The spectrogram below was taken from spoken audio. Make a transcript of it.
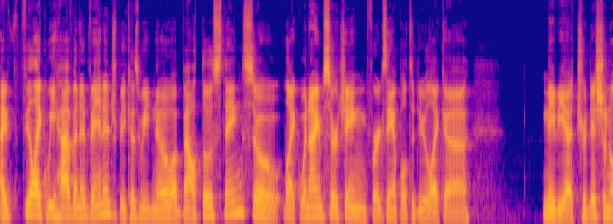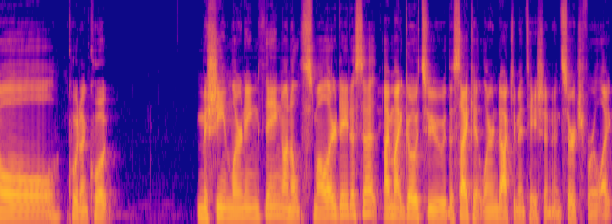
I feel like we have an advantage because we know about those things. So like when I'm searching, for example, to do like a maybe a traditional quote unquote machine learning thing on a smaller data set, I might go to the scikit-learn documentation and search for like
